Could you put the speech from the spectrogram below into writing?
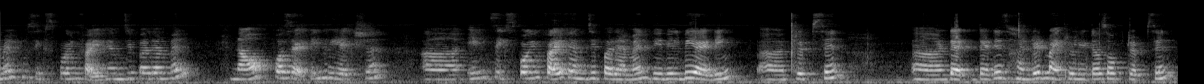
ml to 6.5 mg per ml. Now for setting reaction, uh, in 6.5 mg per ml we will be adding uh, trypsin. Uh, that, that is 100 microliters of trypsin.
